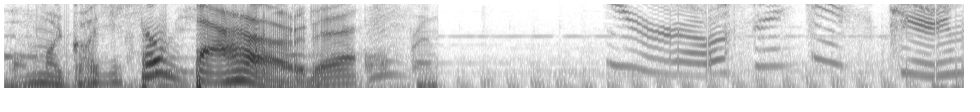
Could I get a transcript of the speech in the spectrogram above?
Oh my god, you're so bad. You're all sick skin.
